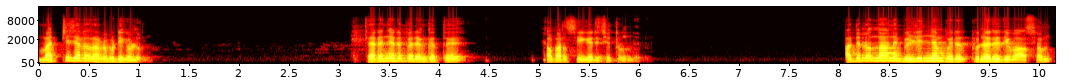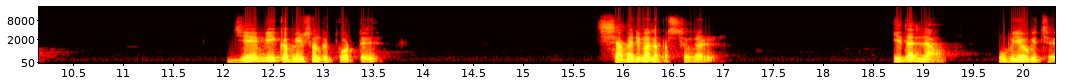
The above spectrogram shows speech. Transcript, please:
മറ്റു ചില നടപടികളും തെരഞ്ഞെടുപ്പ് രംഗത്ത് അവർ സ്വീകരിച്ചിട്ടുണ്ട്. അതിലൊന്നാണ് വിഴിഞ്ഞം പുനരധിവാസം. J B commission report Sabarimala പ്രശ്നങ്ങൾ ഇതെല്ലാം ഉപയോഗിച്ച്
